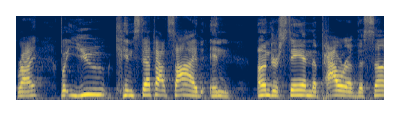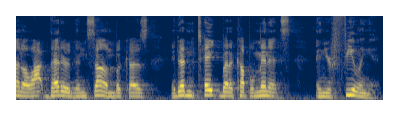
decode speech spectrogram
right? But you can step outside and understand the power of the sun a lot better than some because it doesn't take but a couple minutes and you're feeling it.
